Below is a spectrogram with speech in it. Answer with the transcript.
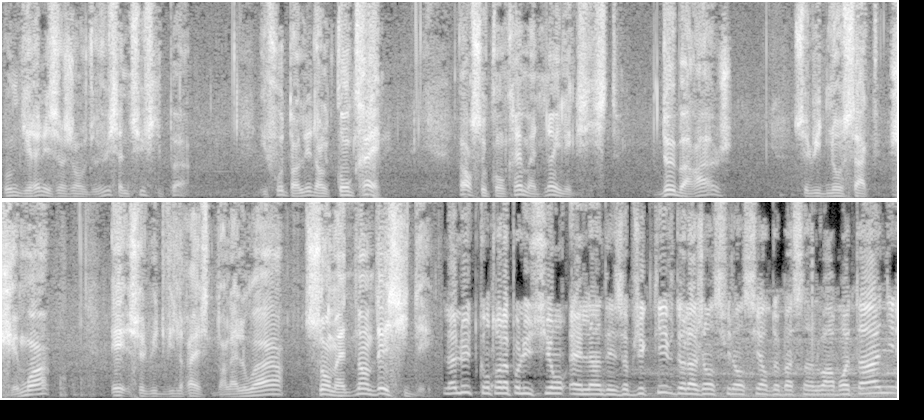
Vous me direz, les agences de vues, ça ne suffit pas. Il faut aller dans le concret. Or, ce concret, maintenant, il existe. Deux barrages, celui de Nossac chez moi et celui de Villerest dans la Loire sont maintenant décidés. La lutte contre la pollution est l'un des objectifs de l'Agence financière de bassin Loire-Bretagne.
